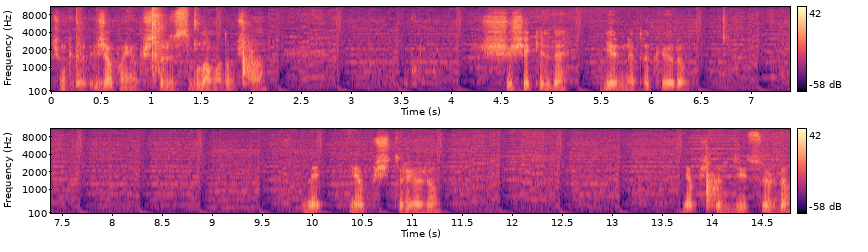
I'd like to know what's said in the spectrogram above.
Çünkü Japon yapıştırıcısı bulamadım şu an. Şu şekilde yerine takıyorum. Ve yapıştırıyorum. Yapıştırıcıyı sürdüm.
